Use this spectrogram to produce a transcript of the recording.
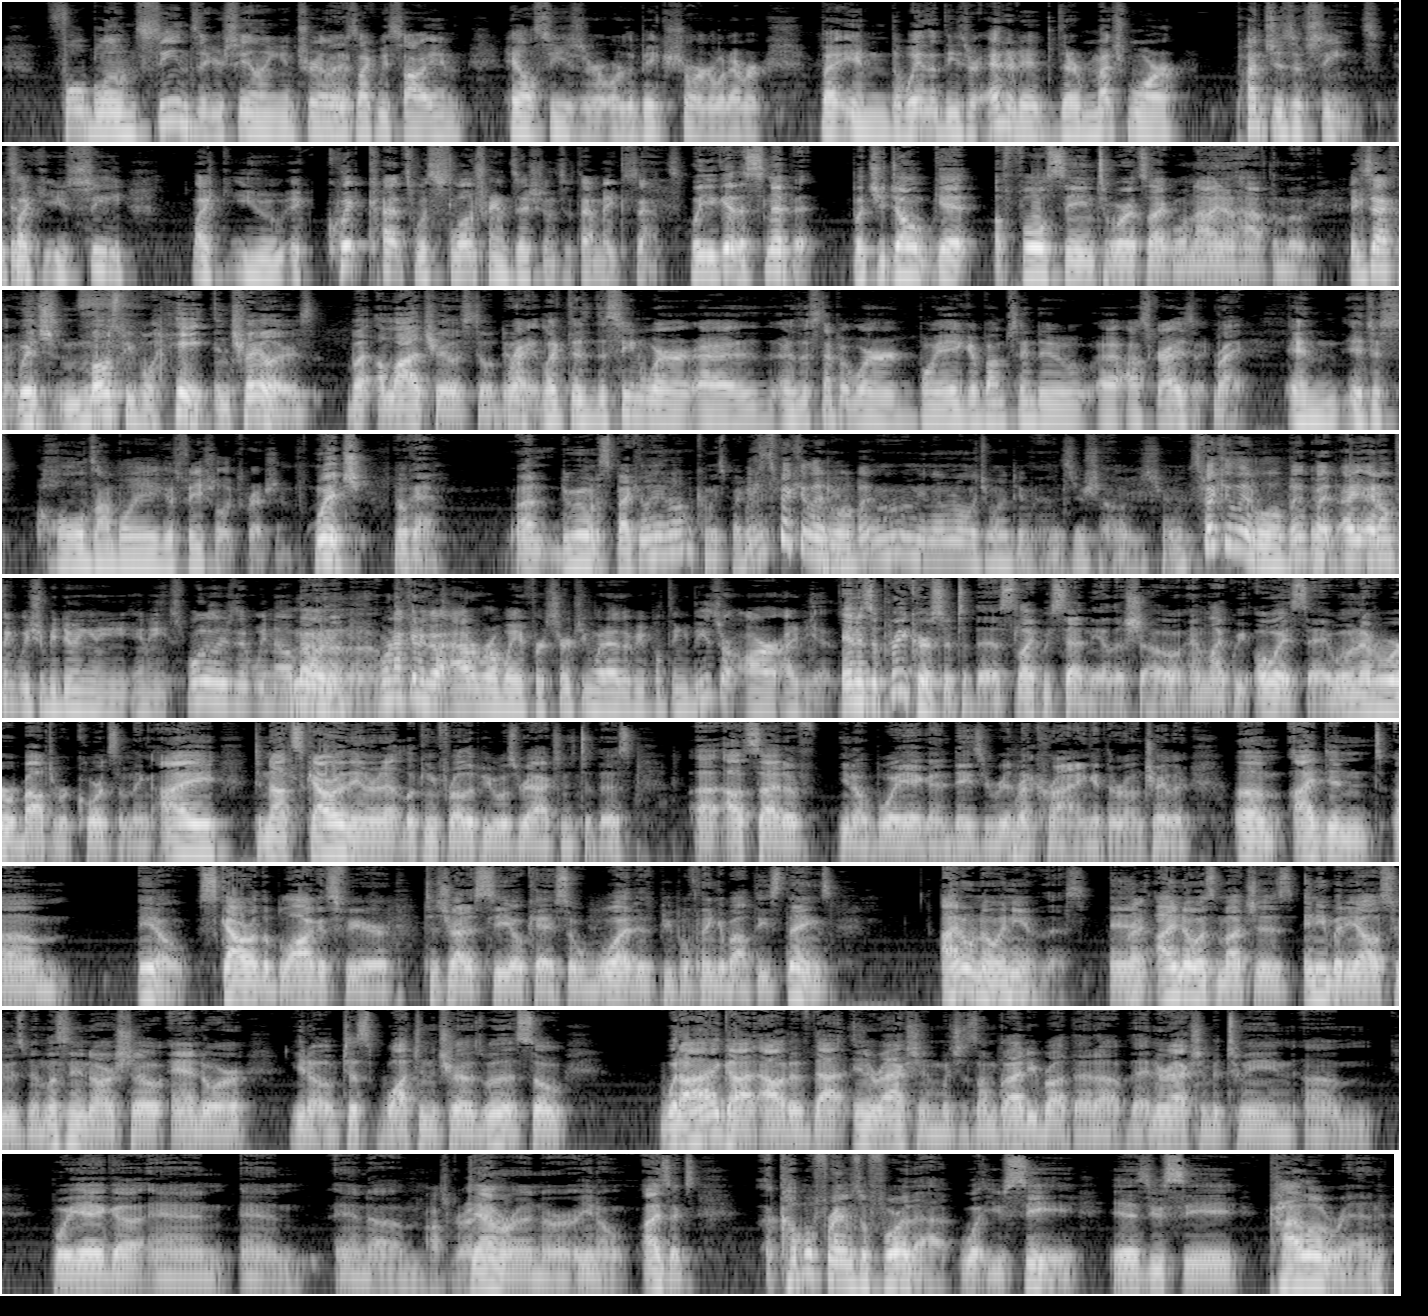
full blown scenes that you're seeing in trailers Right. like we saw in Hail Caesar or The Big Short or whatever. But in the way that these are edited, they're much more punches of scenes. It's like you see like you it quick cuts with slow transitions if that makes sense. Well, you get a snippet, but you don't get a full scene to where it's like, well, now I know half the movie, Exactly. which most people hate in trailers, but a lot of trailers still do. right, like the the scene where uh or the snippet where Boyega bumps into uh, Oscar Isaac. Right. And it just holds on Boyega's facial expression. Which okay, uh, do we want to speculate on? it? Can we speculate? We speculate? can speculate a little bit. I mean, I don't know what you want to do, man. It's your show. I'm just trying to. Speculate a little bit, but I, I don't think we should be doing any any spoilers that we know No, about. no, no, no. We're not going to go out of our way for searching what other people think. These are our ideas. And as a precursor to this, like we said in the other show, and like we always say, whenever we're about to record something, I did not scour the internet looking for other people's reactions to this, uh, outside of, you know, Boyega and Daisy Ridley Right. crying at their own trailer. Um, I didn't, um, you know, scour the blogosphere to try to see, okay, so what do people think about these things? I don't know any of this. And Right. I know as much as anybody else who has been listening to our show and or, you know, just watching the trailers with us. So what I got out of that interaction, which is I'm glad you brought that up, the interaction between um Boyega and and and um Oscar Dameron or you know, Isaacs. A couple frames before that, what you see is you see Kylo Ren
